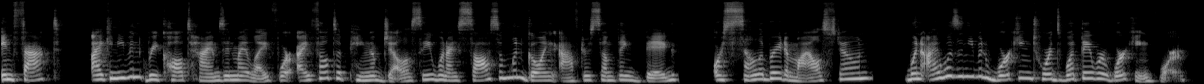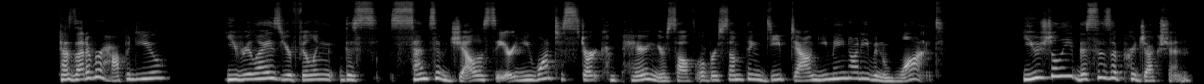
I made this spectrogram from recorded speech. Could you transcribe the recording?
In fact, I can even recall times in my life where I felt a ping of jealousy when I saw someone going after something big or celebrate a milestone when I wasn't even working towards what they were working for. Has that ever happened to you? You realize you're feeling this sense of jealousy, or you want to start comparing yourself over something deep down you may not even want. Usually, this is a projection.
